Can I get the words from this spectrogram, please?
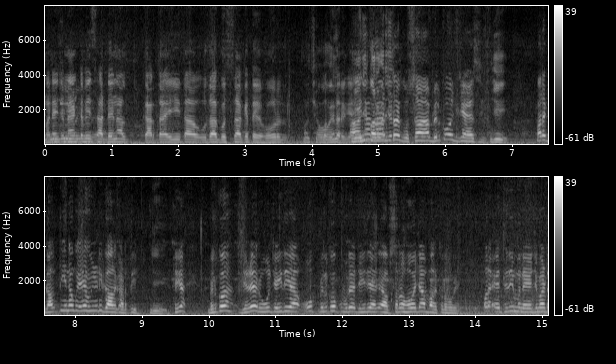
ਮੈਨੇਜਮੈਂਟ ਵੀ ਸਾਡੇ ਨਾਲ ਕਰਦਾ ਹੈ ਜੀ ਤਾਂ ਉਹਦਾ ਗੁੱਸਾ ਕਿਤੇ ਹੋਰ ਅੱਛਾ ਉਹ ਉੱਤਰ ਗਿਆ। ਹਾਂਜੀ ਇਹਨਾਂ ਦਾ ਪਰ ਜਿਹੜਾ ਗੁੱਸਾ ਬਿਲਕੁਲ ਜਾਇਜ਼ ਸੀ। ਜੀ। ਪਰ ਗਲਤੀ ਇਹਨਾਂ ਕੋਲ ਇਹ ਹੋਈ ਜਿਹੜੀ ਗਾਲ ਕੱਢਤੀ। ਜੀ। ਠੀਕ ਹੈ ਬਿਲਕੁਲ ਜਿਹੜੇ ਰੂਲ ਚਾਹੀਦੇ ਆ ਉਹ ਬਿਲਕੁਲ ਪੂਰੇ ਚਾਹੀਦੇ ਆ ਅਫਸਰ ਹੋਵੇ ਜਾਂ ਵਰਕਰ ਹੋਵੇ। ਪਰ ਇੱਥੇ ਦੀ ਮੈਨੇਜਮੈਂਟ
